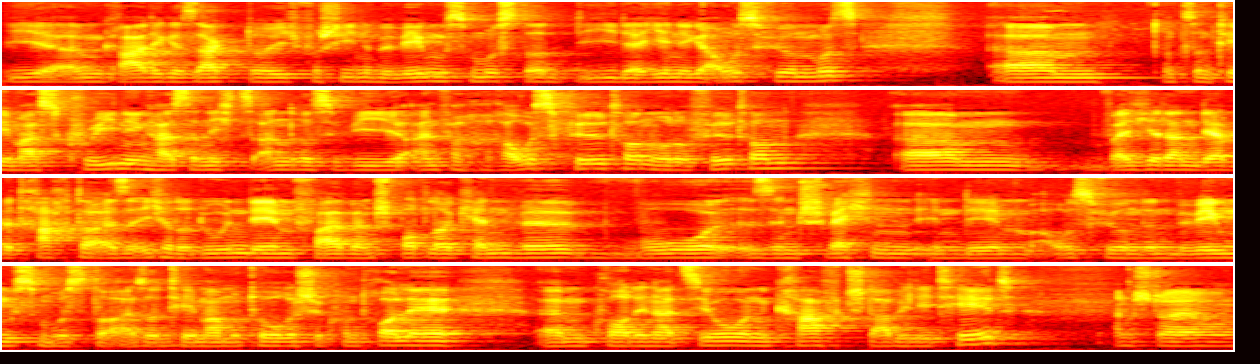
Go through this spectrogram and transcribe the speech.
wie ähm, gerade gesagt, durch verschiedene Bewegungsmuster, die derjenige ausführen muss, ähm, und zum Thema Screening heißt ja nichts anderes wie einfach rausfiltern oder filtern, ähm, weil hier dann der Betrachter, also ich oder du in dem Fall beim Sportler kennen will, wo sind Schwächen in dem ausführenden Bewegungsmuster, also Thema motorische Kontrolle, ähm, Koordination, Kraft, Stabilität. Ansteuerung.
